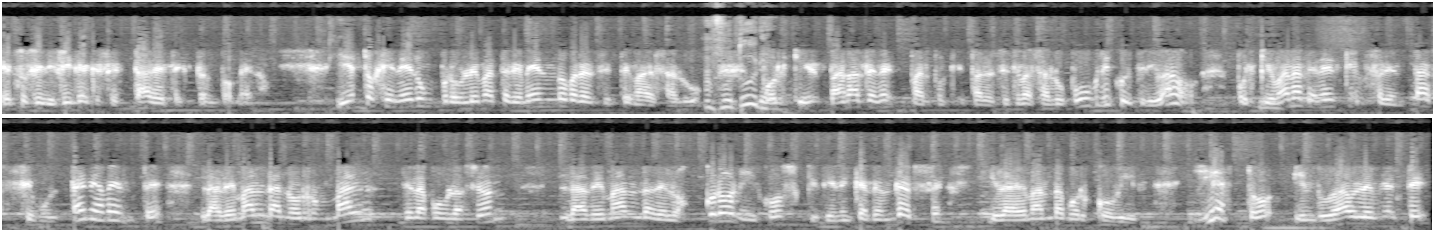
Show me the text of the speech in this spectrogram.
esto significa que se está detectando menos. Y esto genera un problema tremendo para el sistema de salud. Porque van a tener, para, para el sistema de salud público y privado, porque van a tener que enfrentar simultáneamente la demanda normal de la población la demanda de los crónicos que tienen que atenderse y la demanda por COVID. Y esto, indudablemente,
